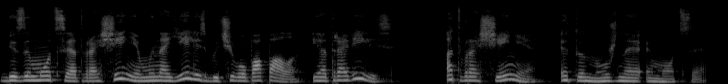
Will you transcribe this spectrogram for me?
Без эмоций отвращения мы наелись бы чего попало и отравились. Отвращение – это нужная эмоция.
